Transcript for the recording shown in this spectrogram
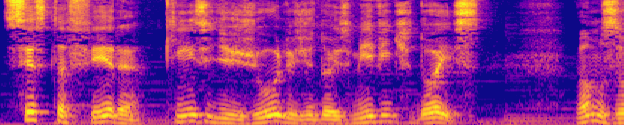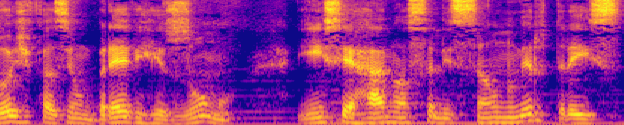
Sexta-feira, 15 de julho de 2022. Vamos hoje fazer um breve resumo e encerrar nossa lição número 3.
